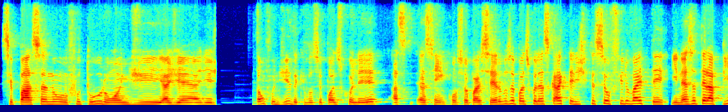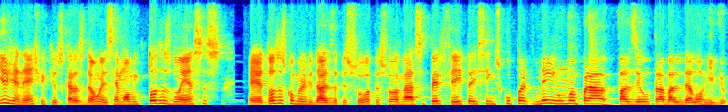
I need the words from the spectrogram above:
se passa no futuro, onde a é tão fodida que você pode escolher, as- assim, com seu parceiro, você pode escolher as características que seu filho vai ter. E nessa terapia genética que os caras dão, eles removem todas as doenças, é, todas as comorbidades da pessoa, a pessoa nasce perfeita e sem desculpa nenhuma para fazer o trabalho dela horrível.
